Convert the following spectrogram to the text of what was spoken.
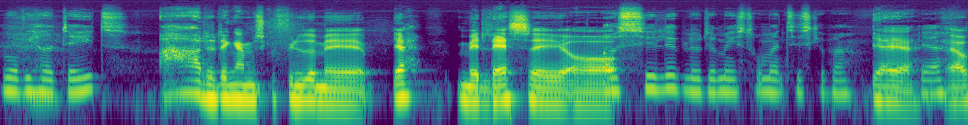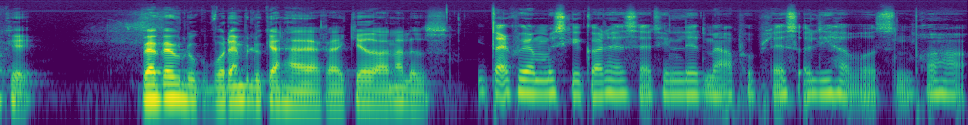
hvor vi havde dates. Ah, det er dengang, man skulle finde ud af med, ja, med Lasse og... Og Sille blev det mest romantiske par. Ja, ja, ja, ja okay. Hvad, hvad vil du, hvordan vil du gerne have reageret anderledes? Der kunne jeg måske godt have sat hende lidt mere på plads, og lige have været sådan, prøv her,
